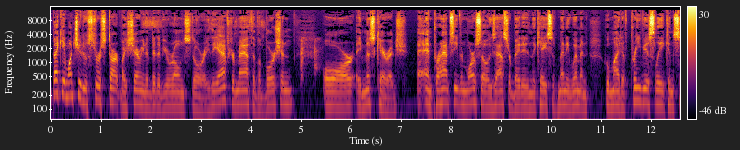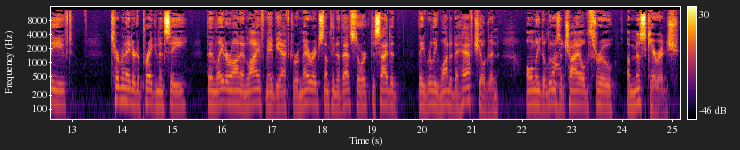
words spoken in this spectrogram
Becky, I want you to first start by sharing a bit of your own story, the aftermath of abortion or a miscarriage, and perhaps even more so exacerbated in the case of many women who might have previously conceived, terminated a pregnancy, then later on in life, maybe after a marriage, something of that sort, decided they really wanted to have children, only to lose right. a child through a miscarriage.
